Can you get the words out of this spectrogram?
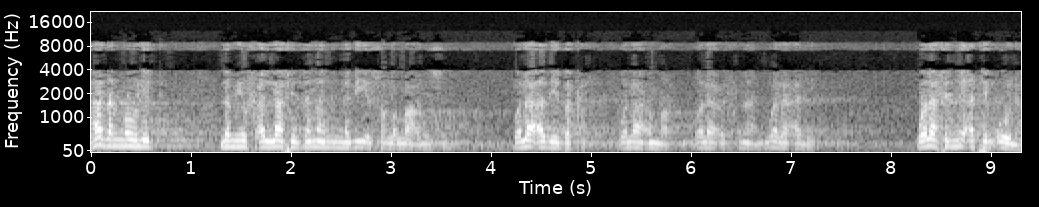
هذا المولد لم يفعل لا في زمان النبي صلى الله عليه وسلم ولا أبي بكر ولا عمر ولا عثمان ولا علي ولا في المئة الأولى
